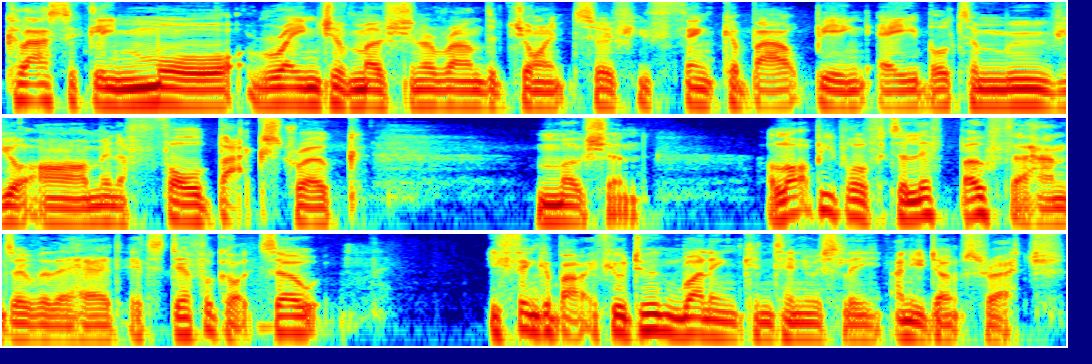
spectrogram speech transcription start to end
classically more range of motion around the joint. So if you think about being able to move your arm in a full backstroke motion, a lot of people, to lift both their hands over their head, it's difficult. So you think about if you're doing running continuously and you don't stretch,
